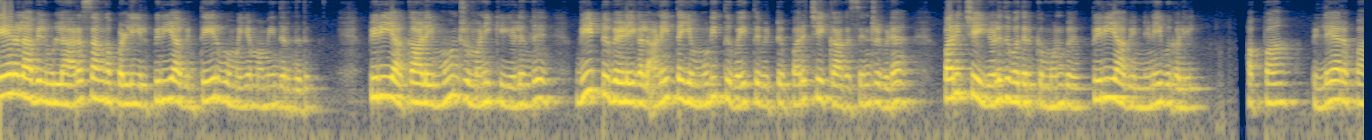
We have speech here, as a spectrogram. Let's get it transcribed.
கேரளாவில் உள்ள அரசாங்க பள்ளியில் பிரியாவின் தேர்வு மையம் அமைந்திருந்தது. பிரியா காலை மூன்று மணிக்கு எழுந்து வீட்டு வேலைகள் அனைத்தையும் முடித்து வைத்துவிட்டு பரீட்சைக்காக சென்றுவிட பரீட்சை எழுதுவதற்கு முன்பு பிரியாவின் நினைவுகளில் அப்பா பிள்ளையாரப்பா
